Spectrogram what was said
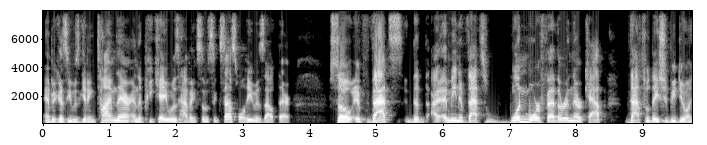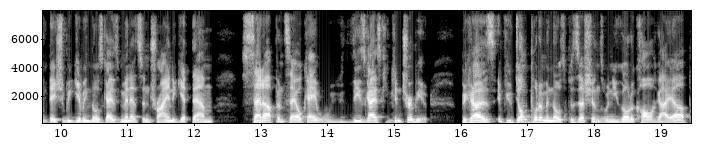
and because he was getting time there and the PK was having some success while he was out there. So if that's the, I mean, if that's one more feather in their cap, that's what they should be doing. They should be giving those guys minutes and trying to get them set up and say, okay, these guys can contribute. Because if you don't put them in those positions when you go to call a guy up,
